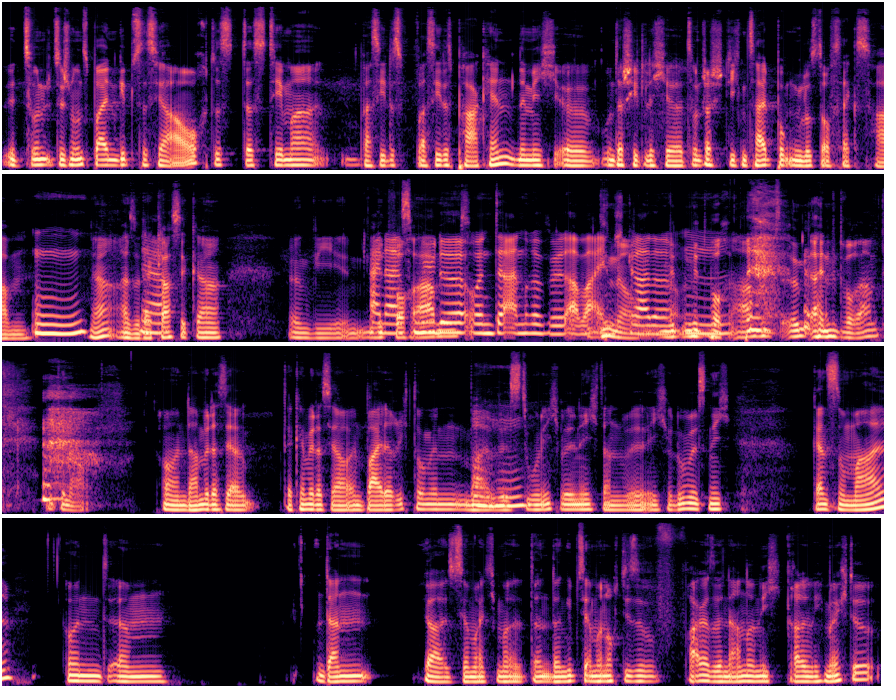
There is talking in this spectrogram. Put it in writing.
äh, zwischen uns beiden gibt es das ja auch, das, das Thema, was jedes, was jedes Paar kennt, nämlich äh, unterschiedliche, zu unterschiedlichen Zeitpunkten Lust auf Sex haben. Mhm. Ja, also der Ja. Klassiker irgendwie Einer ist Mittwochabend. müde und der andere will aber eigentlich genau, gerade. mit, mm. Mittwochabend, irgendein Mittwochabend. Genau. Und da haben wir das ja, da kennen wir das ja in beide Richtungen. Mal Mhm. willst du und ich will nicht, dann will ich und du willst nicht. Ganz normal. Und, ähm, und dann, ja, ist ja manchmal, dann, dann gibt's ja immer noch diese Frage, also wenn der andere nicht, gerade nicht möchte,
